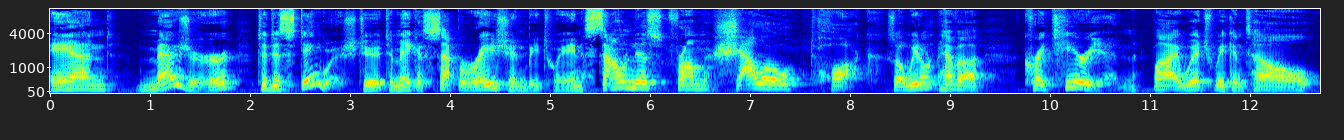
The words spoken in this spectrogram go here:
and measure to distinguish, to, to make a separation between soundness from shallow talk. So we don't have a criterion by which we can tell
